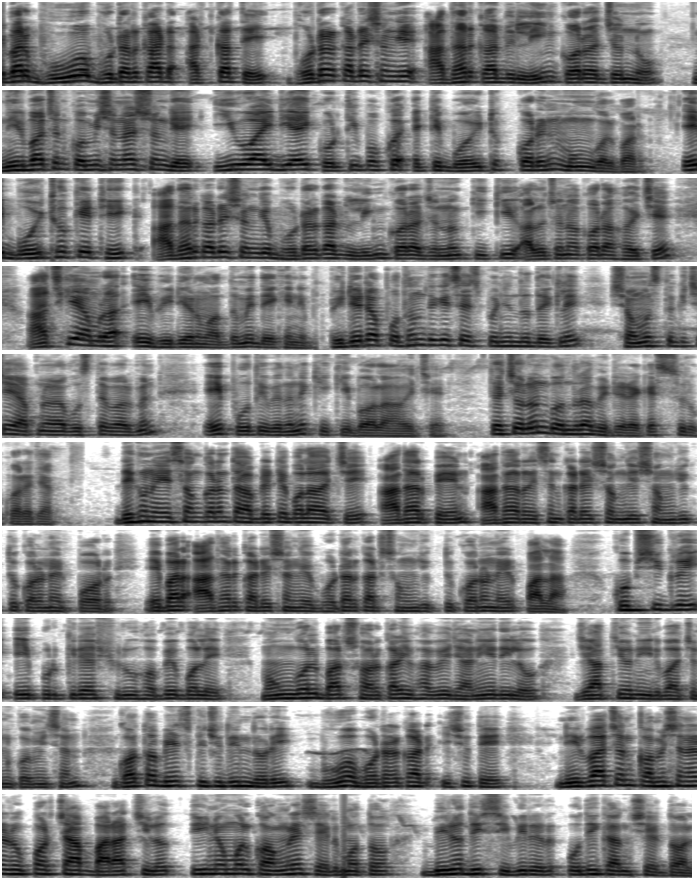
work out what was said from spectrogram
এবার ভুয়ো voter card আটকাতে ভোটার কার্ডের সঙ্গে আধার কার্ড লিঙ্ক করার জন্য নির্বাচন কমিশনের সঙ্গে ইউআইডিআই কর্তৃপক্ষ একটি বৈঠক করেন মঙ্গলবার। এই বৈঠকে ঠিক আধার কার্ডের সঙ্গে ভোটার কার্ড লিঙ্ক করার জন্য কি কি আলোচনা করা হয়েছে, আজকে আমরা এই ভিডিওর মাধ্যমে দেখে নেব। ভিডিওটা প্রথম থেকে শেষ পর্যন্ত দেখলে সমস্ত কিছুই আপনারা বুঝতে পারবেন, এই প্রতিবেদনে কি কি বলা হয়েছে। তো চলুন বন্ধুরা, ভিডিওটাকে শুরু করা যাক। দেখুন এই সংক্রান্ত আপডেটে বলা হচ্ছে আধার পেন আধার রেশন কার্ডের সঙ্গে সংযুক্তকরণের পর এবার আধার কার্ডের সঙ্গে ভোটার কার্ড সংযুক্তকরণের পালা। খুব শীঘ্রই এই প্রক্রিয়া শুরু হবে বলে মঙ্গলবার সরকারিভাবে জানিয়ে দিল জাতীয় নির্বাচন কমিশন। গত বেশ কিছুদিন ধরেই ভুয়ো ভোটার কার্ড ইস্যুতে নির্বাচন কমিশনের উপর চাপ বাড়াচ্ছিল তৃণমূল কংগ্রেসের মতো বিরোধী শিবিরের অধিকাংশের দল।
